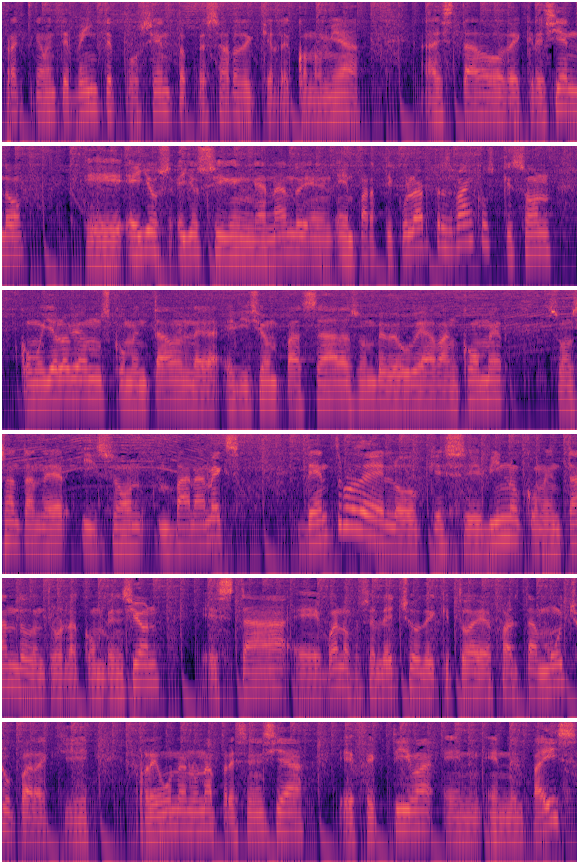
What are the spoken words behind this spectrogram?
prácticamente 20% a pesar de que la economía ha estado decreciendo, eh, ellos, ellos siguen ganando, en, en, particular tres bancos que son, como ya lo habíamos comentado en la edición pasada, son BBVA Bancomer, son Santander y son Banamex. Dentro de lo que se vino comentando dentro de la convención está, eh, bueno, pues el hecho de que todavía falta mucho para que reúnan una presencia efectiva en, en el país.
